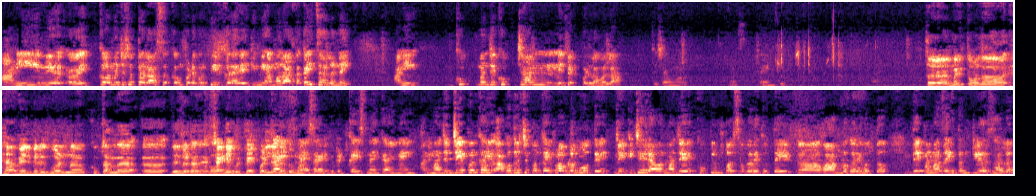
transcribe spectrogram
आणि मी इतकं म्हणजे स्वतःला असं कम्फर्टेबल फील करायला की मी मला आता काहीच झालं नाही. आणि खूप म्हणजे खूप छान इफेक्ट पडला मला त्याच्यामुळे. थँक्यू तर म्हणजे तुम्हाला ह्या वेलबेरीज गोल्ड खूप चांगला रिझल्ट आला खूप- साईड इफेक्ट काही पडले नाही काहीच तुम्हाला? नाही. साईड इफेक्ट काहीच नाही काही नाही. आणि माझे जे पण काही अगोदरचे पण काही प्रॉब्लेम होते जे की चेहऱ्यावर माझे खूप पिंपल्स वगैरे येत होते अं, वांग वगैरे होतं ते पण माझं एकदम क्लिअर झालं.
